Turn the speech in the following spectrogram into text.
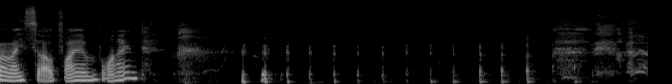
by myself. I am blind.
